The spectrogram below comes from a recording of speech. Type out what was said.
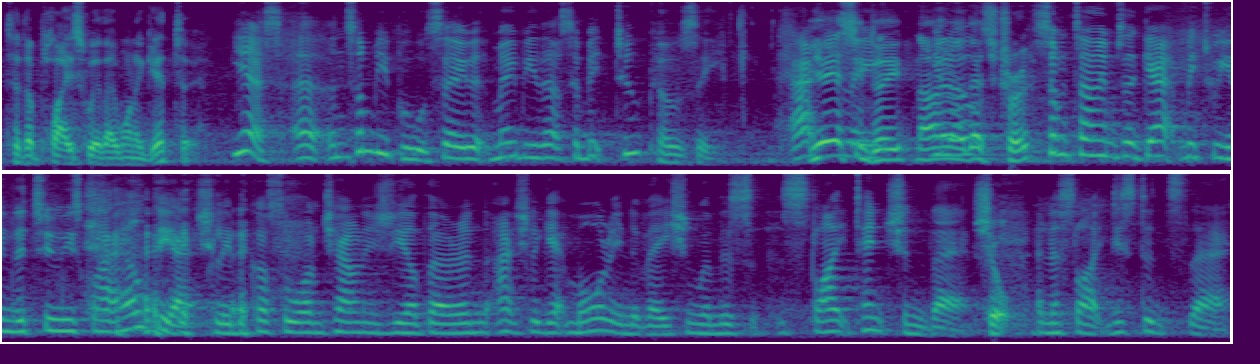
to the place where they want to get to. Yes, uh, and some people would say that maybe that's a bit too cosy. Yes, indeed. No, no, that's true. Sometimes a gap between the two is quite healthy, actually, because the one challenges the other and actually get more innovation when there's slight tension there. Sure. And a slight distance there.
